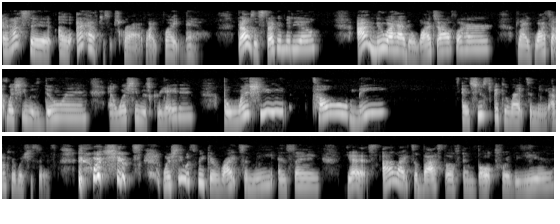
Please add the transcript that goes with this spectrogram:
And I said, Oh, I have to subscribe like right now. That was the second video. I knew I had to watch out for her, like watch out what she was doing and what she was creating. But when she told me, and she was speaking right to me, I don't care what she says. when she was when she was speaking right to me and saying, Yes, I like to buy stuff in bulk for the year.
